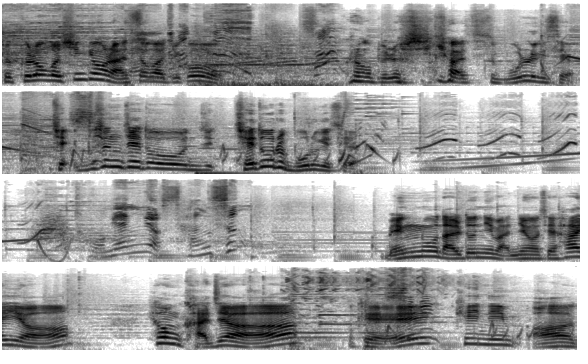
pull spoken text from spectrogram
저 그런 걸 신경을 안 써가지고. 그런 거 별로 신경 안 써서 모르겠어요. 제, 무슨 제도인지 제도를 모르겠어요. 동행료 상승. 맹로 날도님 안녕하세요. 하이요. 형 가자. 오케이. K님 아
